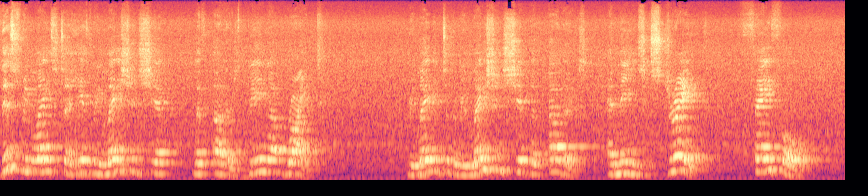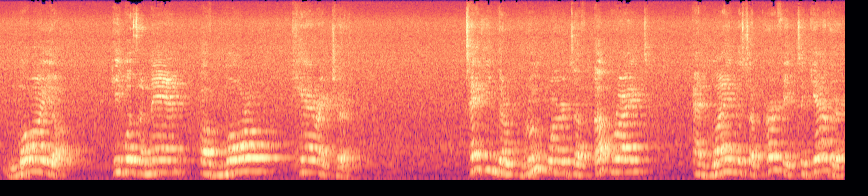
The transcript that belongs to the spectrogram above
This relates to his relationship with others, being upright. Related to the relationship with others and means straight, faithful, loyal. He was a man of moral character. Taking the root words of upright and blameless or perfect together,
